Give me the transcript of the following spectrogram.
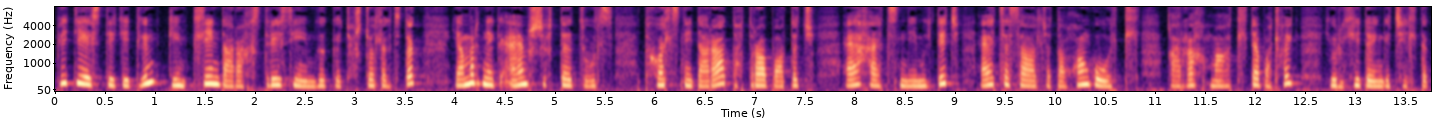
PTSD гэдэг нь гэмтлийн дараах стрессийн эмгэг гэж орчуулагддаг. Ямар нэг аимшигтай зүйлс тохиолдсны дараа дотроо бодож айх айдас нэмэгдэж айцаасаа олж одоо ухаангүй үйлдэл гаргах магадaltaй болохыг ерөнхийдөө ингэж хэлдэг.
